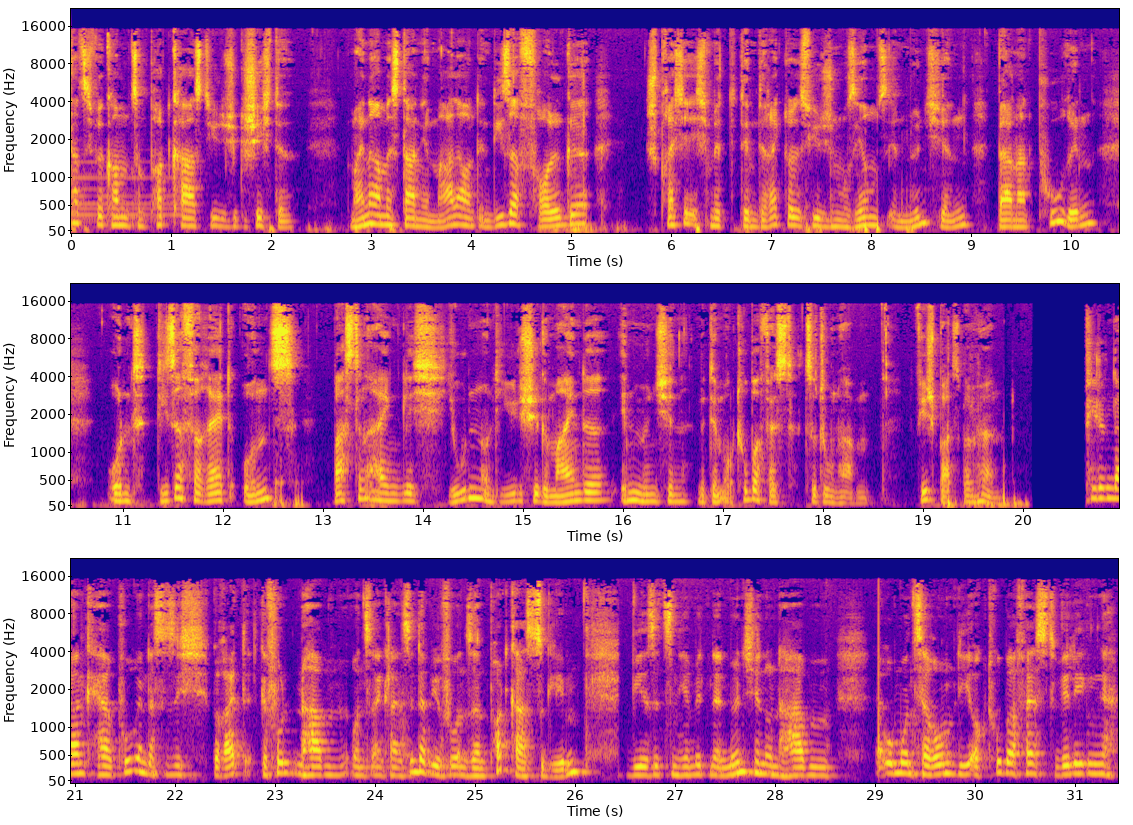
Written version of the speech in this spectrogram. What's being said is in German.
Herzlich willkommen zum Podcast Jüdische Geschichte. Mein Name ist Daniel Mahler und in dieser Folge spreche ich mit dem Direktor des Jüdischen Museums in München, Bernhard Purin, und dieser verrät uns, was denn eigentlich Juden und die jüdische Gemeinde in München mit dem Oktoberfest zu tun haben. Viel Spaß beim Hören. Vielen Dank, Herr Purin, dass Sie sich bereit gefunden haben, uns ein kleines Interview für unseren Podcast zu geben. Wir sitzen hier mitten in München und haben um uns herum die Oktoberfest-willigen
